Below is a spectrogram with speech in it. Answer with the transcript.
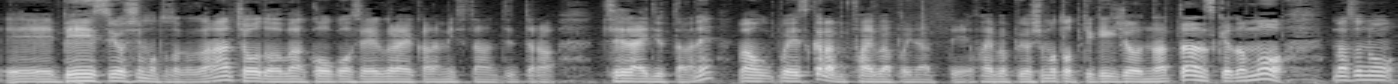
えー、ベース吉本とかかなちょうど、まあ、高校生ぐらいから見てたなんて言ったら、世代で言ったらね、まあ、ベースからファイブアップになって、ファイブアップ吉本っていう劇場になったんですけども、まあ、その、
